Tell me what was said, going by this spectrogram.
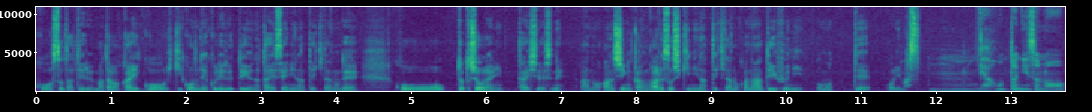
子を育てるまた若い子を引き込んでくれるというような体制になってきたのでこうちょっと将来に対してですねあの安心感がある組織になってきたのかなというふうに思っております。うん。いや本当にその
